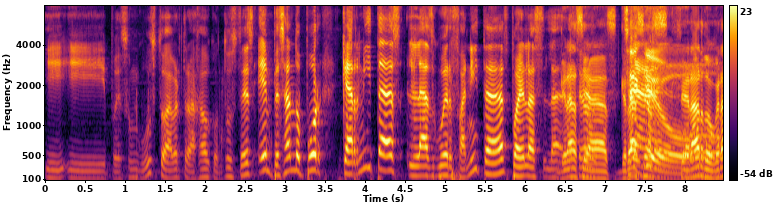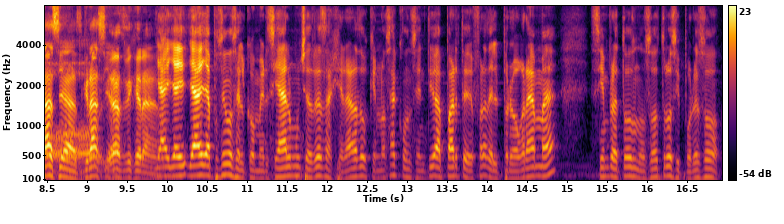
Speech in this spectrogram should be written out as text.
Y, y, pues un gusto haber trabajado con todos ustedes. Empezando por Carnitas, las huerfanitas. Por ahí las, la- Gracias, las- gracias. Gerardo, gracias, gracias. Gracias, Gerardo. Ya, ya, ya, ya pusimos el comercial. Muchas gracias a Gerardo que nos ha consentido aparte de fuera del programa. Siempre a todos nosotros y por eso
